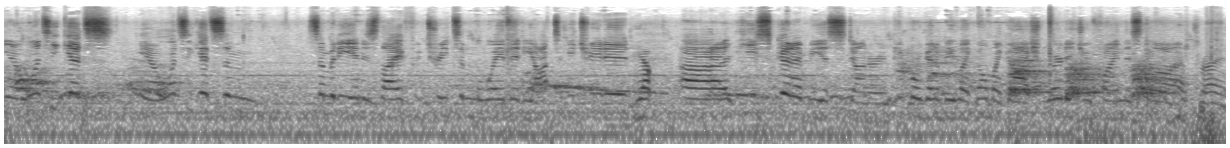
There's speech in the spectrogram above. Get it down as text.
you know once he gets you know once he gets some somebody in his life who treats him the way that he ought to be treated. Yep. Uh, he's gonna be a stunner, and people are gonna be like, "Oh my gosh, where did you find this dog?" That's right.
